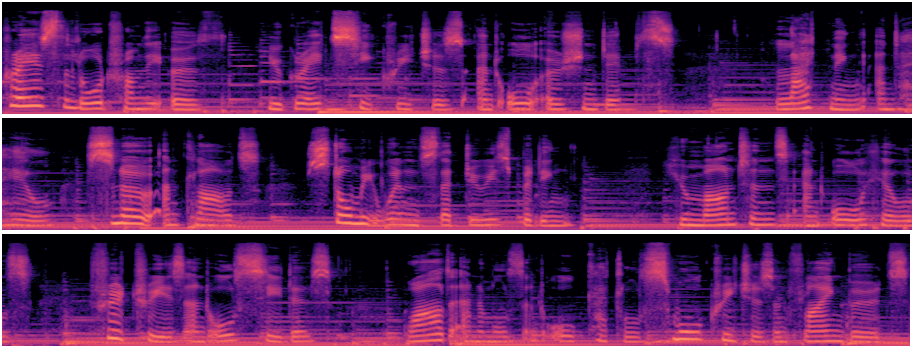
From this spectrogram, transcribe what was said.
Praise the Lord from the earth you great sea creatures and all ocean depths. Lightning and hail, snow and clouds, stormy winds that do his bidding. You mountains and all hills, fruit trees and all cedars, wild animals and all cattle, small creatures and flying birds,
